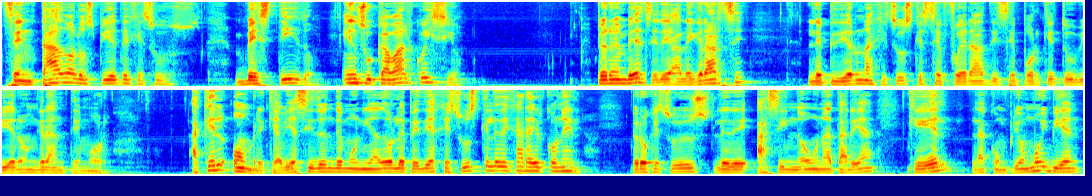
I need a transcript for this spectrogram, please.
sentado a los pies de Jesús, vestido en su cabal juicio. Pero en vez de alegrarse, le pidieron a Jesús que se fuera, dice, porque tuvieron gran temor. Aquel hombre que había sido endemoniado le pedía a Jesús que le dejara ir con él, pero Jesús le asignó una tarea que él la cumplió muy bien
